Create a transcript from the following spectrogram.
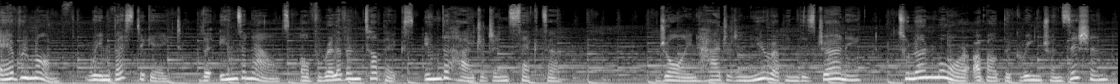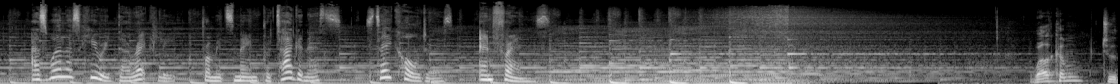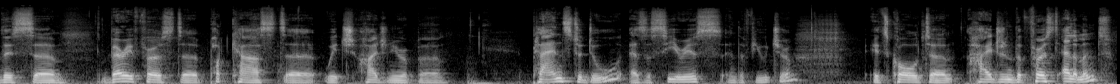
Every month, we investigate the ins and outs of relevant topics in the hydrogen sector. Join Hydrogen Europe in this journey to learn more about the green transition, as well as hear it directly from its main protagonists, stakeholders, and friends. Welcome to this uh, very first uh, podcast uh, which Hydrogen Europe uh, plans to do as a series in the future. It's called uh, Hydrogen the First Element.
